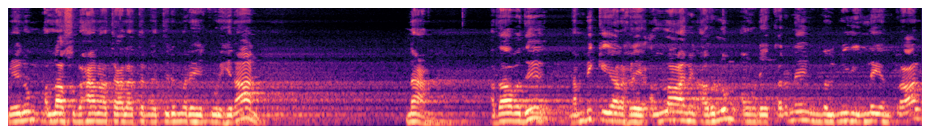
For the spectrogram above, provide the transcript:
மேலும் அல்லாஹ் சுப்ஹானஹு வ தஆலா தன்னுடைய திருமறையை கூறுகிறான் நாம் அதாவது நம்பிக்கையாளர்களே அல்லாஹ்வின் அருளும் அவனுடைய கருணையும் உங்கள் மீது இல்லை என்றால்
